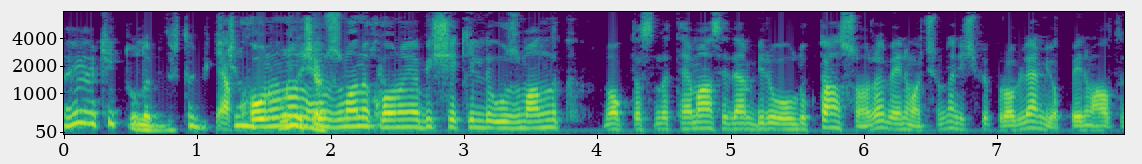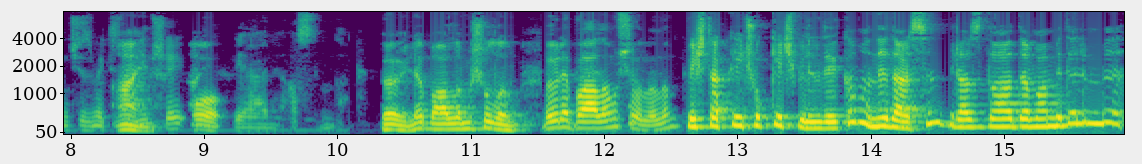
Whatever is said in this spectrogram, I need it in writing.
ve erkek de olabilir tabii ki. Ya canım, konunun uzmanı konuya bir şekilde uzmanlık noktasında temas eden biri olduktan sonra benim açımdan hiçbir problem yok. Benim altın çizmek istediğim aynen, şey aynen. o yani aslında. Böyle bağlamış olalım. Böyle bağlamış olalım. 5 dakikayı çok geç bilindik ama ne dersin? Biraz daha devam edelim mi?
